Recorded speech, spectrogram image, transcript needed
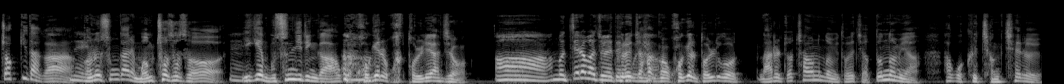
쫓기다가 네. 어느 순간에 멈춰서서 네. 이게 무슨 일인가 하고 고개를 확 돌려야죠. 아, 한번 째려봐 줘야 되는군요. 그렇죠. 고개를 돌리고 나를 쫓아오는 놈이 도대체 어떤 놈이야 하고 그 정체를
